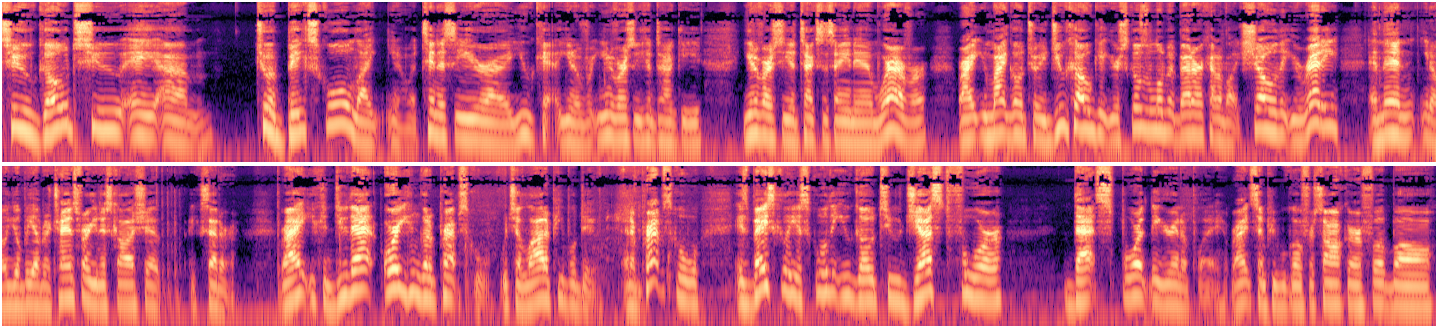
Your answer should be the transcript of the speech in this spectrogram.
to go to a um, to a big school like you know a Tennessee or a UK, you know University of Kentucky, University of Texas A&M, wherever, right? You might go to a JUCO, get your skills a little bit better, kind of like show that you're ready, and then you know you'll be able to transfer, get a scholarship, etc. Right? You can do that, or you can go to prep school, which a lot of people do. And a prep school is basically a school that you go to just for that sport that you're going to play, right? Some people go for soccer, football,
